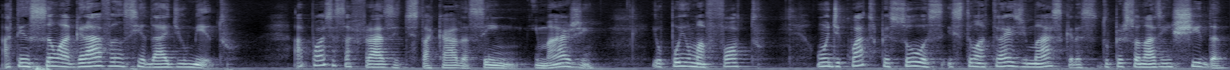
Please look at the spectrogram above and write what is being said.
a tensão agrava a ansiedade e o medo. Após essa frase destacada sem imagem, eu ponho uma foto onde quatro pessoas estão atrás de máscaras do personagem Shida,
